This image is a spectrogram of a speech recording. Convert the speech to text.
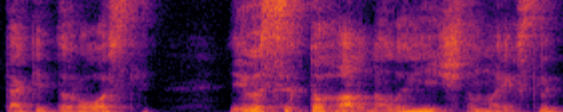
так і дорослі. І ось хто гарно логічно мислить,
